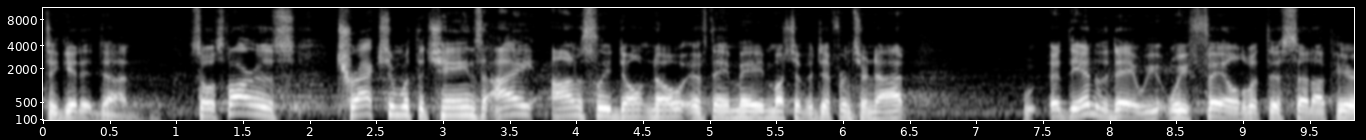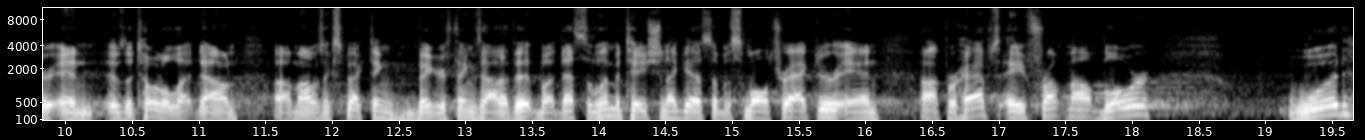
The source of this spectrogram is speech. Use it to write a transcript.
to get it done. So as far as traction with the chains, I honestly don't know if they made much of a difference or not at the end of the day, we, we failed with this setup here, and it was a total letdown. Um, I was expecting bigger things out of it, but that's the limitation, I guess, of a small tractor, and uh, perhaps a front mount blower would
